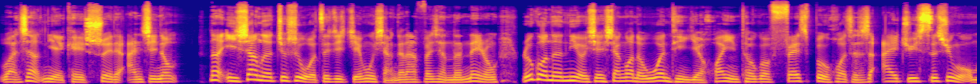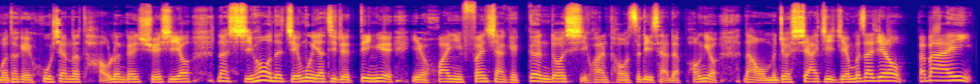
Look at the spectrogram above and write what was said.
晚上你也可以睡得安心哦。那以上呢就是我这期节目想跟大家分享的内容。如果呢你有一些相关的问题，也欢迎透过 Facebook 或者是 IG 私讯我，我们都可以互相的讨论跟学习哦。那喜欢我的节目要记得订阅，也欢迎分享给更多喜欢投资理财的朋友。那我们就下期节目再见喽，拜拜。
